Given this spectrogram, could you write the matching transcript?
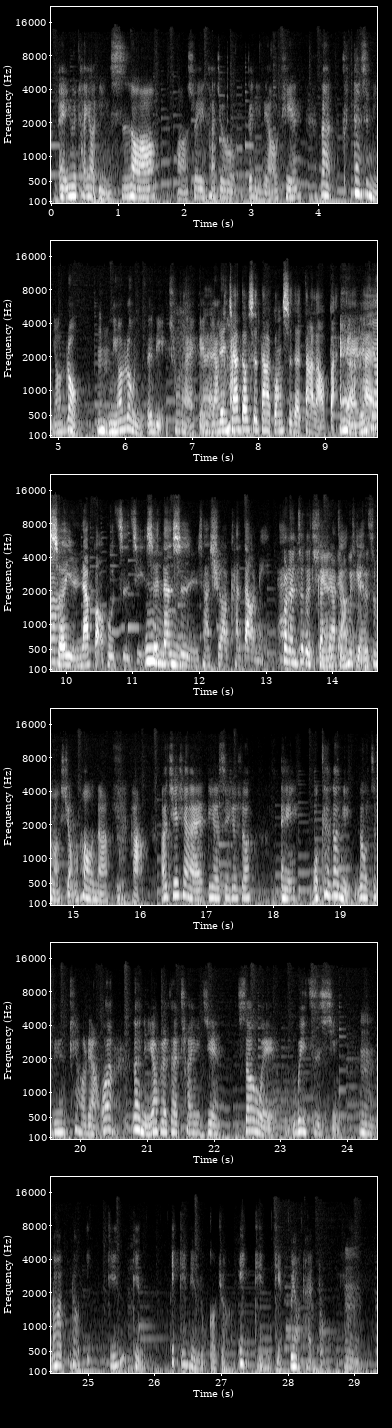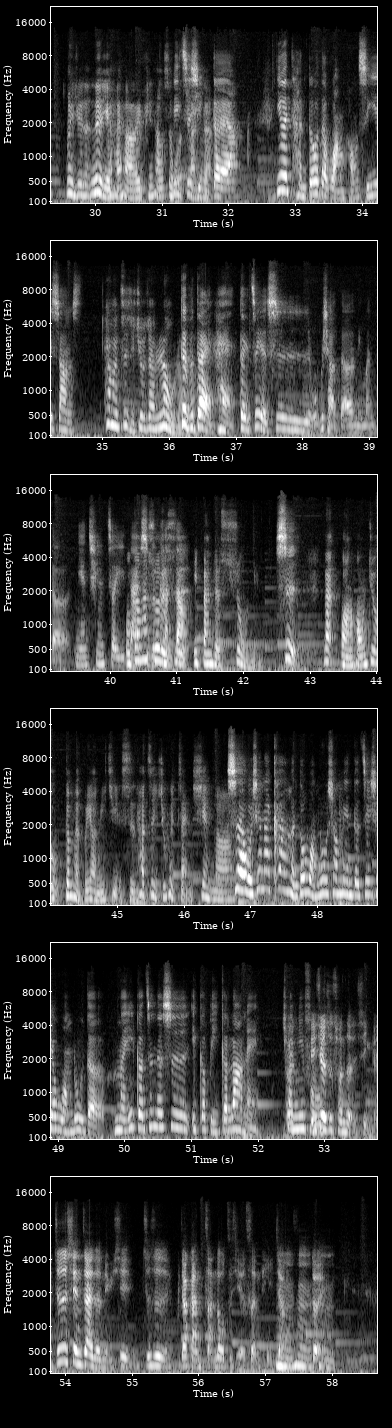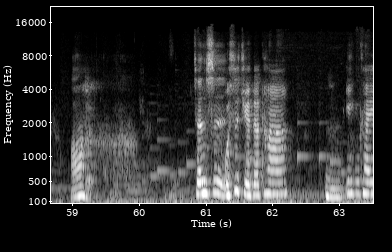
哎，因为他要隐私哦。啊，所以他就跟你聊天，那但是你要露，嗯，你要露你的脸出来给人家看，人家都是大公司的大老板，哎，人家所以人家保护自己，所以但是人家需要看到你，不然这个钱怎么会给的这么雄厚呢？好，然后接下来第二次就说，哎，我看到你露这边漂亮哇，那你要不要再穿一件稍微 V 字型，嗯，然后露一点点，一点点足够就好，一点点不要太多，嗯。那你觉得那也还好，平常是我穿的。对啊，因为很多的网红实际上他们自己就在露了，对不对？嘿，对，这也是我不晓得你们的年轻这一代是不是看到。我刚刚说的是一般的素女，是那网红就根本不要你解释，他自己就会展现啦。是啊，我现在看很多网络上面的这些网络的每一个，真的是一个比一个烂呢。穿衣服的确是穿的很性感，就是现在的女性就是比较敢展露自己的身体，这样子，嗯、对。哦，真是，我是觉得她，嗯，应该，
